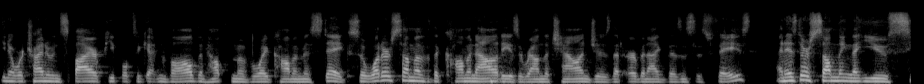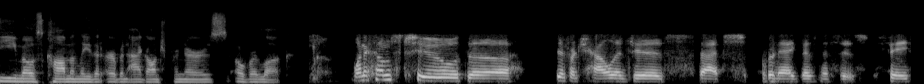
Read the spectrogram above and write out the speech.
you know, we're trying to inspire people to get involved and help them avoid common mistakes. So, what are some of the commonalities around the challenges that urban ag businesses face? And is there something that you see most commonly that urban ag entrepreneurs overlook? When it comes to the different challenges that urban ag businesses face,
